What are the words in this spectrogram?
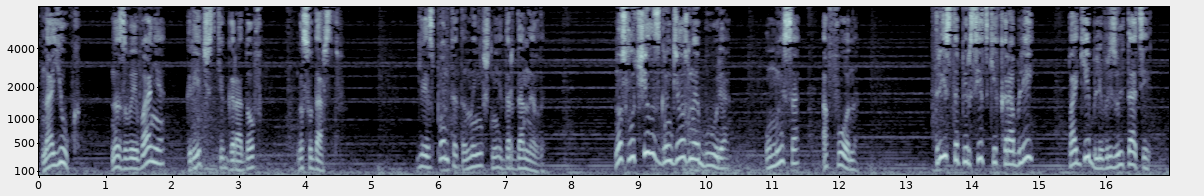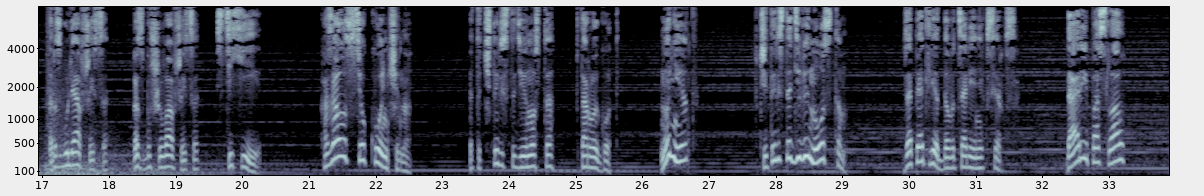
на юг, на завоевание греческих городов-государств. Гелеспонд — это нынешние Дарданеллы. Но случилась грандиозная буря у мыса Афона. 300 персидских кораблей погибли в результате разгулявшейся, разбушевавшейся стихии. Казалось, все кончено. Это 492 год. Но нет. В 490-м, за пять лет до воцарения Ксеркса, Дарий послал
